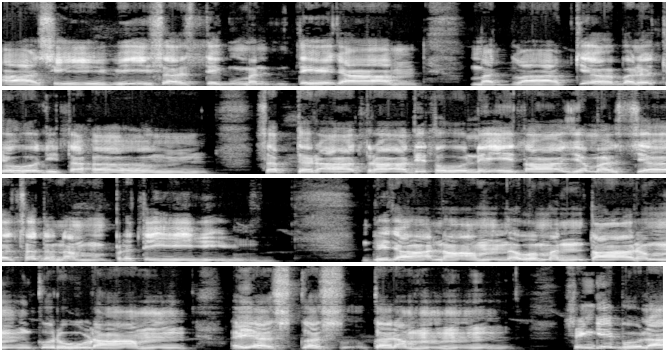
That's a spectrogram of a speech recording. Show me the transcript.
आशीवीसस्तिग्मतेजा मद्वाक्य बलचोदित सप्तरात्रादितो नेता यमस्य सदनम प्रति। द्विजानाम अवमंतारम कुरूणाम अयस्करम सिंगे बोला,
